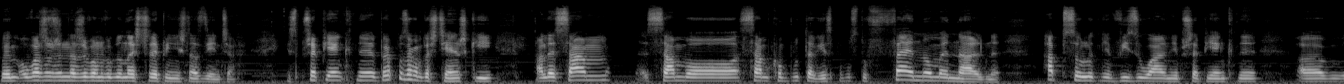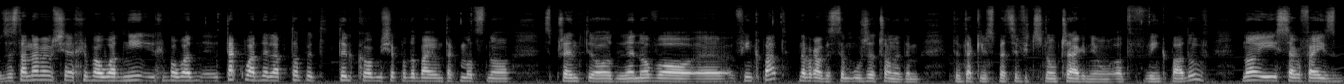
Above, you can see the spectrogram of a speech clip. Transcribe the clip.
Powiem, uważam, że na żywo on wygląda jeszcze lepiej niż na zdjęciach. Jest przepiękny, pozorom dość ciężki, ale sam, samo, sam komputer jest po prostu fenomenalny. Absolutnie wizualnie przepiękny. Zastanawiam się, chyba ładnie, chyba ładnie, tak ładne laptopy tylko mi się podobają tak mocno sprzęty od Lenovo e, ThinkPad. Naprawdę jestem urzeczony tym, tym takim specyficzną czernią od ThinkPadów. No i Surface,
